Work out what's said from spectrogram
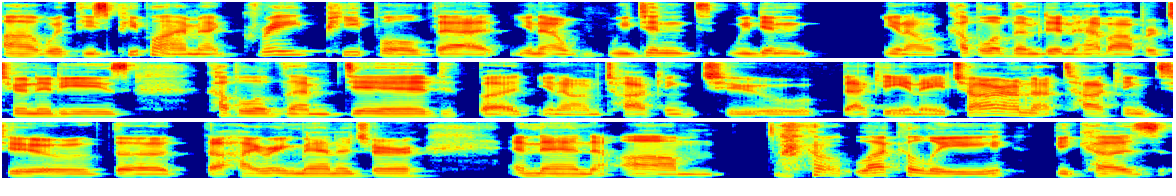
uh, with these people. I met great people that you know we didn't we didn't you know a couple of them didn't have opportunities, a couple of them did, but you know I'm talking to Becky in HR. I'm not talking to the the hiring manager, and then um, luckily because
